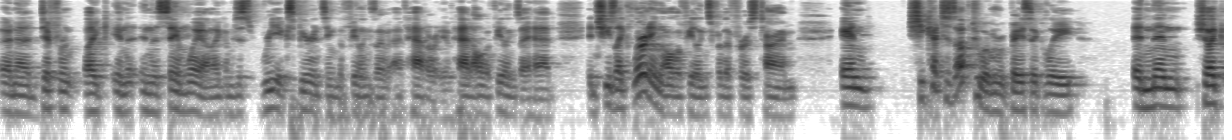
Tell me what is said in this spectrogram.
in a different like in in the same way i'm like i'm just re-experiencing the feelings I've, I've had already i've had all the feelings i had and she's like learning all the feelings for the first time and she catches up to him basically and then she like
